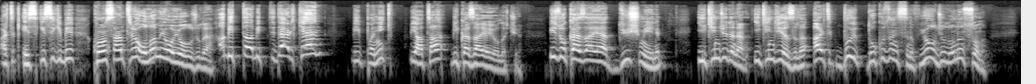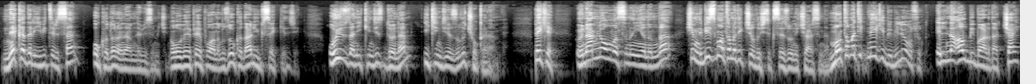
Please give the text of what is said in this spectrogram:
Artık eskisi gibi konsantre olamıyor o yolculuğa. Ha bitti ha bitti derken bir panik, bir hata, bir kazaya yol açıyor. Biz o kazaya düşmeyelim. İkinci dönem, ikinci yazılı artık bu 9. sınıf yolculuğunun sonu. Ne kadar iyi bitirirsen o kadar önemli bizim için. OBP puanımız o kadar yüksek gelecek. O yüzden ikinci dönem, ikinci yazılı çok önemli. Peki önemli olmasının yanında şimdi biz matematik çalıştık sezon içerisinde. Matematik ne gibi biliyor musun? Eline al bir bardak çay.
